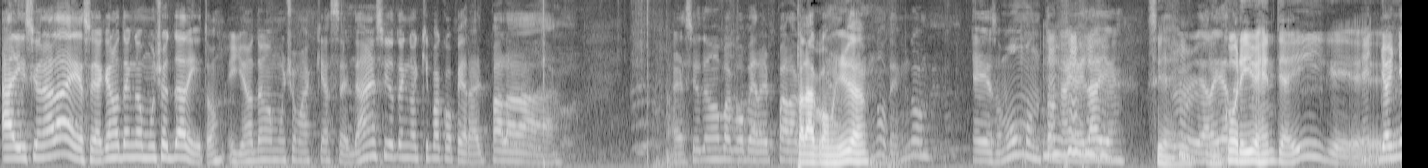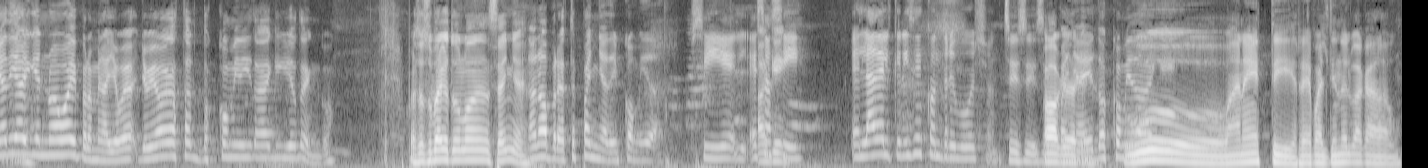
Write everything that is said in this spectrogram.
adicional a eso, ya que no tengo muchos daditos y yo no tengo mucho más que hacer, déjame ver si yo tengo aquí para cooperar para la. A ver si yo tengo para cooperar para la. Para la comida. No tengo. Eh, somos un montón ahí, ¿verdad? Sí, hay un, un corillo de gente ahí Eh, que... Yo añadí a alguien nuevo ahí, pero mira, yo voy a, yo voy a gastar dos comiditas aquí que yo tengo. Pero eso supone que tú no lo enseñas. No, no, pero esto es para añadir comida. Sí, el- esa Aquí. sí. Es la del Crisis Contribution. Sí, sí, sí. Para añadir dos comidas aquí. Uh, Vanesti, repartiendo el bacalao.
